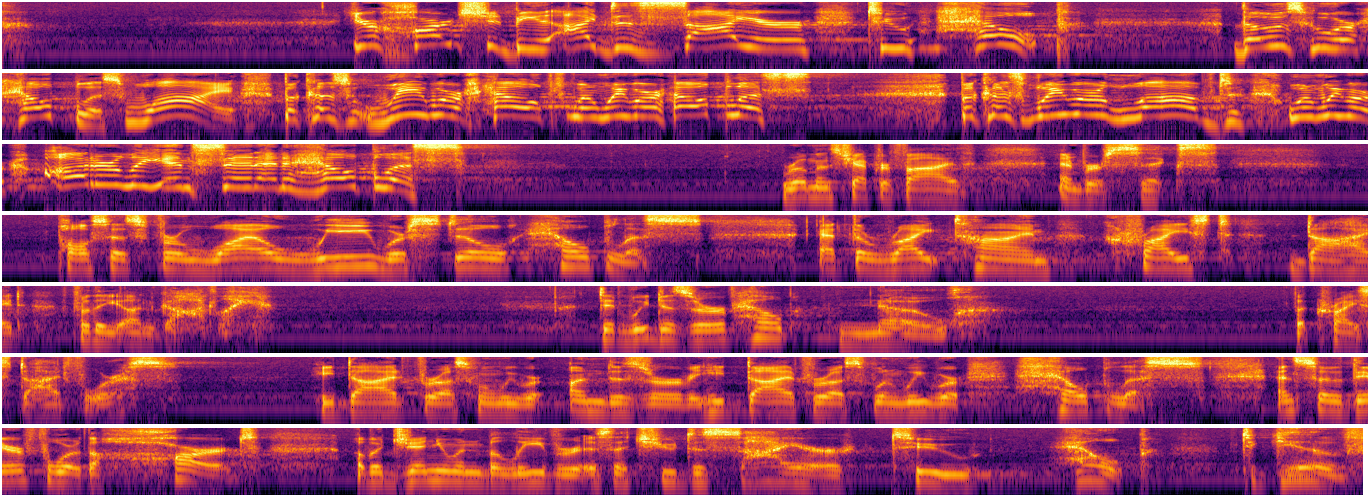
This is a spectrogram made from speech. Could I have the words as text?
Your heart should be, that I desire to help those who are helpless. Why? Because we were helped when we were helpless because we were loved when we were utterly in sin and helpless. Romans chapter 5 and verse 6. Paul says, For while we were still helpless, at the right time, Christ died for the ungodly. Did we deserve help? No. But Christ died for us. He died for us when we were undeserving. He died for us when we were helpless. And so, therefore, the heart of a genuine believer is that you desire to help, to give.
